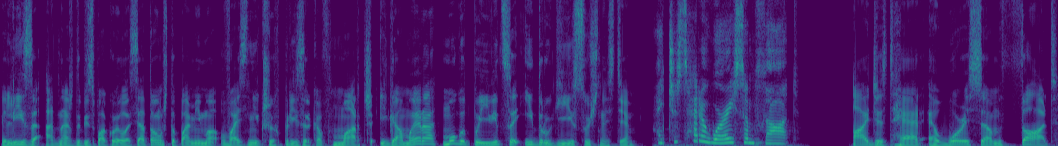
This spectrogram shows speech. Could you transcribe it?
Лиза однажды беспокоилась о том, что помимо возникших призраков Мардж и Гомера могут появиться и другие сущности. I just had a worrisome thought. I just had a worrisome thought.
